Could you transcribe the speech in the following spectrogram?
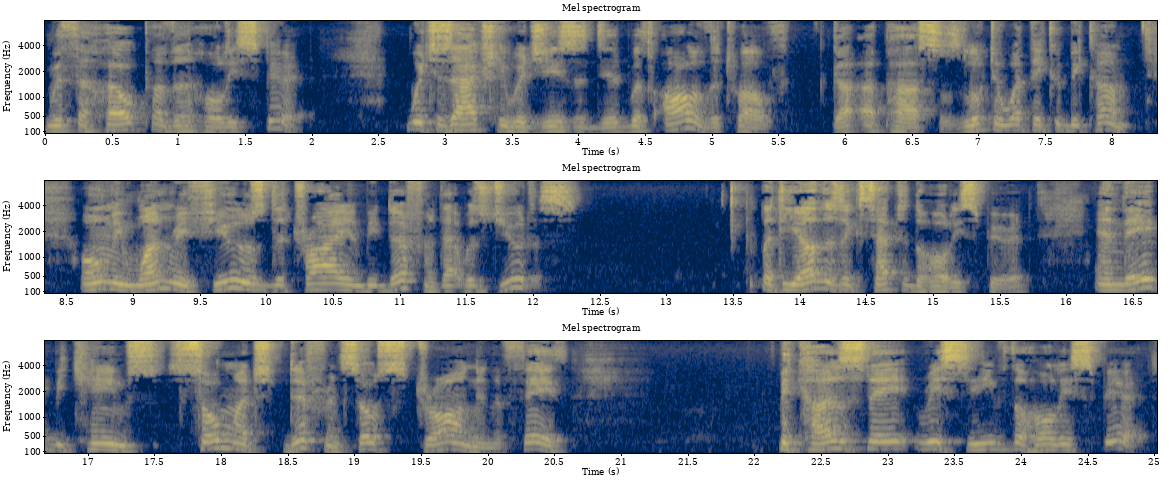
with the help of the Holy Spirit, which is actually what Jesus did with all of the 12 apostles, looked at what they could become. Only one refused to try and be different. That was Judas. But the others accepted the Holy Spirit and they became so much different, so strong in the faith because they received the Holy Spirit.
